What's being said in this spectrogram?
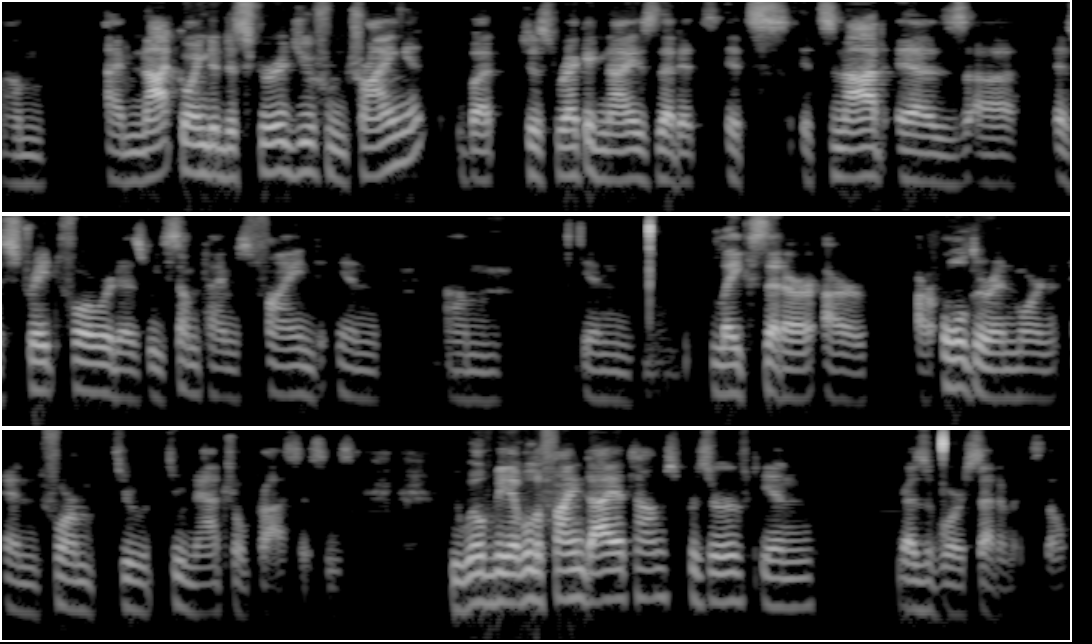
Um, I'm not going to discourage you from trying it, but just recognize that it's, it's, it's not as, uh, as straightforward as we sometimes find in, um, in lakes that are, are, are older and more and form through, through natural processes. You will be able to find diatoms preserved in reservoir sediments though.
